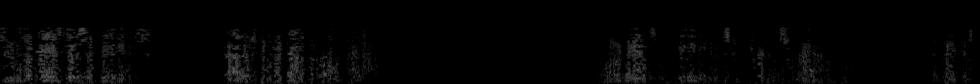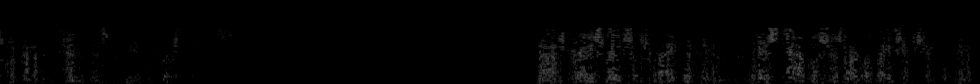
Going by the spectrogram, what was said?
When man's disobedience, God the path. Man's obedience can turn around and make what God intended to be in the first place. God's grace makes us right with Him. It reestablishes our relationship with Him.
